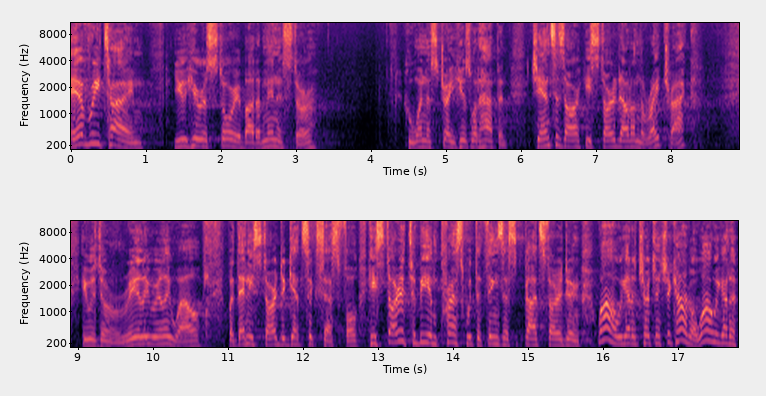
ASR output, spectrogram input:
Every time you hear a story about a minister who went astray, here's what happened. Chances are he started out on the right track. He was doing really, really well, but then he started to get successful. He started to be impressed with the things that God started doing. Wow, we got a church in Chicago. Wow, we got a,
